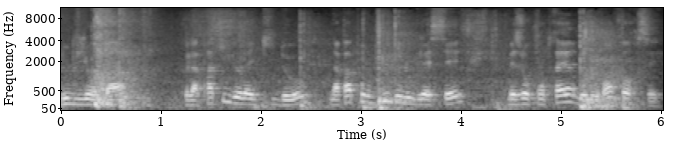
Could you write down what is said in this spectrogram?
N'oublions pas que la pratique de l'aïkido n'a pas pour but de nous blesser, mais au contraire de nous renforcer.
